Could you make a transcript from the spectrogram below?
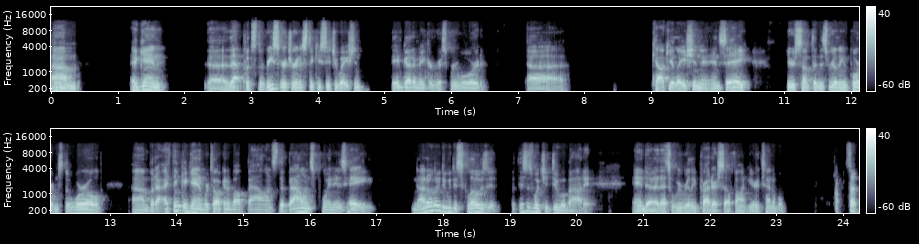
Mm-hmm. Um, again, uh, that puts the researcher in a sticky situation. They've got to make a risk reward uh, calculation and say, hey, here's something that's really important to the world. Um, but I think, again, we're talking about balance. The balance point is hey, not only do we disclose it, but this is what you do about it and uh, that's what we really pride ourselves on here at Tenable. So,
